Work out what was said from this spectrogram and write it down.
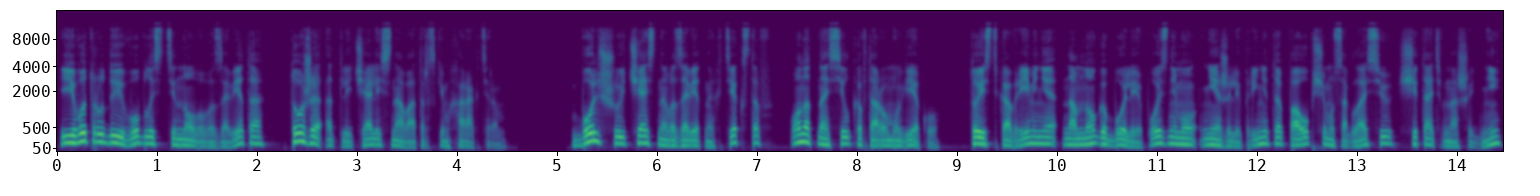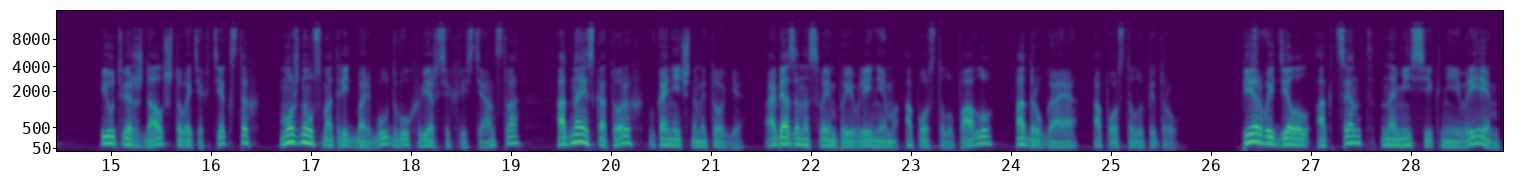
и его труды в области Нового Завета тоже отличались новаторским характером. Большую часть новозаветных текстов он относил ко второму веку, то есть ко времени намного более позднему, нежели принято по общему согласию считать в наши дни, и утверждал, что в этих текстах можно усмотреть борьбу двух версий христианства, одна из которых в конечном итоге обязана своим появлением апостолу Павлу, а другая апостолу Петру. Первый делал акцент на миссии к неевреям,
